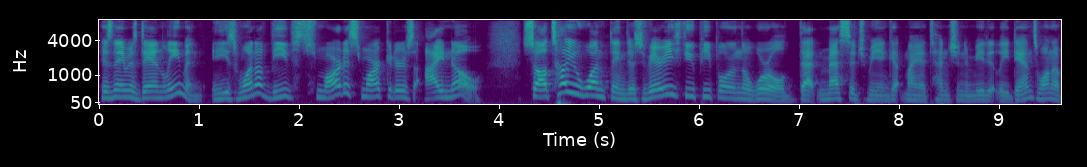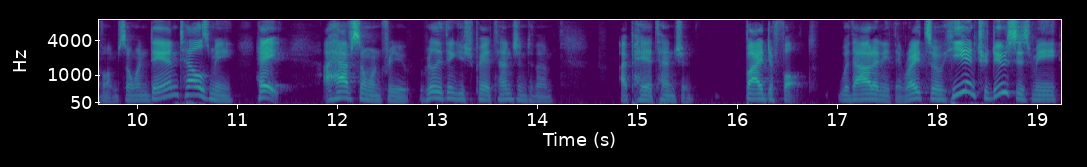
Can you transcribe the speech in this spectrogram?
His name is Dan Lehman. He's one of the smartest marketers I know. So I'll tell you one thing there's very few people in the world that message me and get my attention immediately. Dan's one of them. So when Dan tells me, hey, I have someone for you, I really think you should pay attention to them, I pay attention by default without anything, right? So he introduces me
